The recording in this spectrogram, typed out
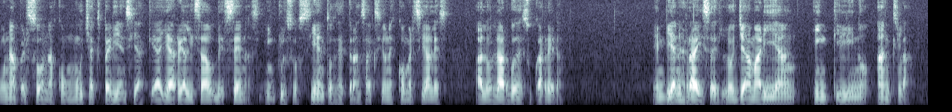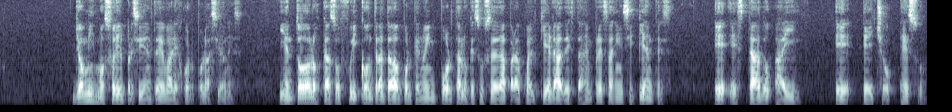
una persona con mucha experiencia que haya realizado decenas, incluso cientos de transacciones comerciales a lo largo de su carrera. En bienes raíces lo llamarían inquilino ancla yo mismo soy el presidente de varias corporaciones y en todos los casos fui contratado porque no importa lo que suceda para cualquiera de estas empresas incipientes. He estado ahí, he hecho eso.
